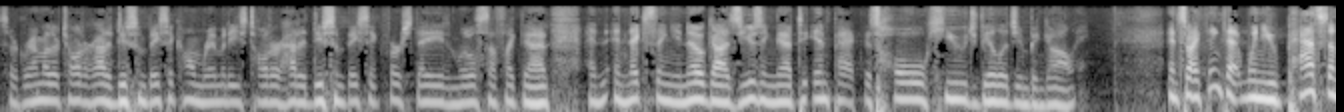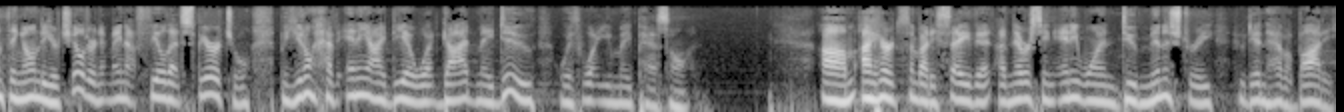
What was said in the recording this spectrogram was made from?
So her grandmother taught her how to do some basic home remedies, taught her how to do some basic first aid and little stuff like that. And and next thing you know, God's using that to impact this whole huge village in Bengali. And so I think that when you pass something on to your children, it may not feel that spiritual, but you don't have any idea what God may do with what you may pass on. Um, I heard somebody say that I've never seen anyone do ministry who didn't have a body.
